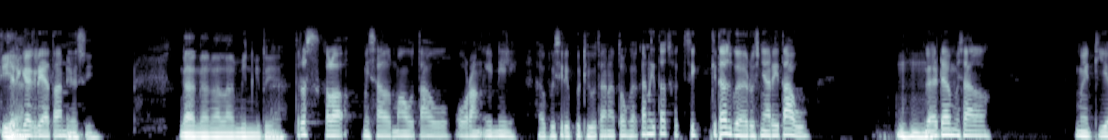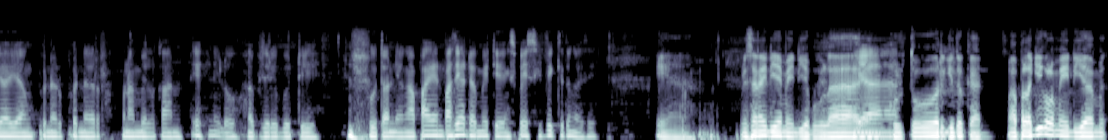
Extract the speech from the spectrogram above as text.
Jadi Iya, nggak kelihatan. iya sih. Nggak nggak ngalamin gitu ya. Terus kalau misal mau tahu orang ini habis ribut di hutan atau enggak kan kita kita juga harus nyari tahu. Mhm. Nggak ada misal media yang benar-benar menampilkan eh ini loh habis ribut di hutan yang ngapain pasti ada media yang spesifik gitu nggak sih Iya. Misalnya dia media bola, yang kultur Hmm. gitu kan. Apalagi kalau media me-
